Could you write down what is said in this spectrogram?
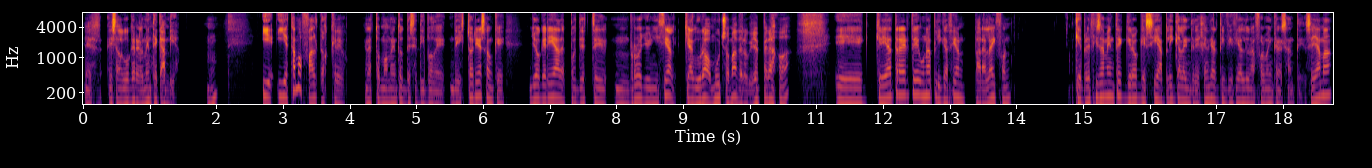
es, algo que realmente cambia. Y, estamos faltos, creo, en estos momentos de ese tipo de, historias, aunque yo quería, después de este mm, rollo inicial, que ha durado mucho más de lo que yo esperaba, eh, quería traerte una aplicación para el iPhone que precisamente creo que sí aplica la inteligencia artificial de una forma interesante. Se llama,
